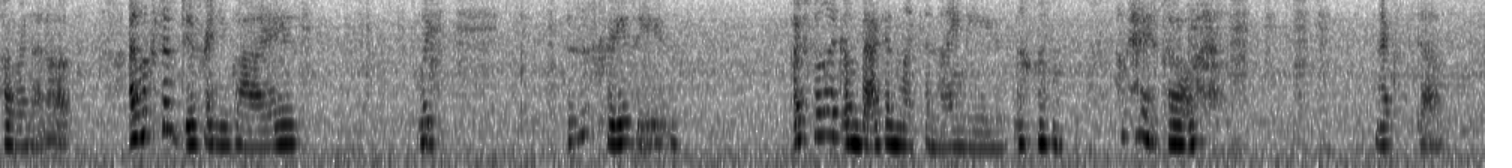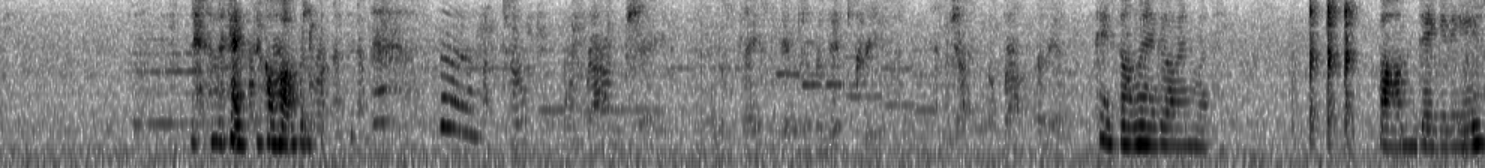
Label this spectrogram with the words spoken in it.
cover that up. I look so different, you guys. Like, this is crazy. I feel like I'm back in like the 90s. okay, so next step. that dog. A taupe or brown shade is placed into the lid crease and just above the lid. Okay, so I'm gonna go in with Bomb Diggity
